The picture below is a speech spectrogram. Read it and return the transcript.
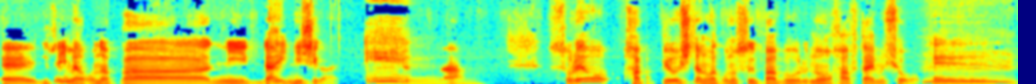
えー実は今お腹に第2子が、ええ。えがそれを発表したのがこのスーパーボールのハーフタイムショー。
